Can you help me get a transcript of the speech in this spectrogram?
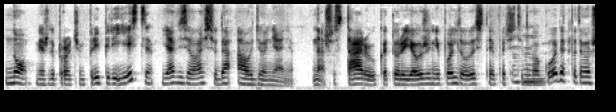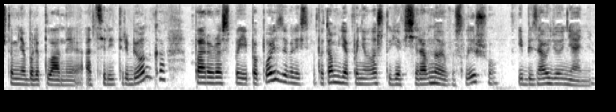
но, между прочим, при переезде я взяла сюда аудио няню нашу старую, которой я уже не пользовалась, считай, почти uh-huh. два года, потому что у меня были планы отселить ребенка. Пару раз по ей попользовались, а потом я поняла, что я все равно его слышу и без аудио няни.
